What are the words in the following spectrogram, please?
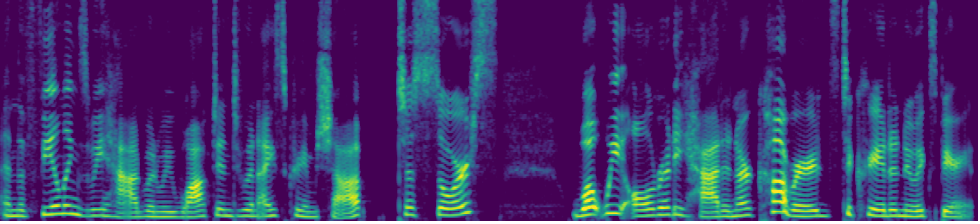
and the feelings we had when we walked into an ice cream shop to source what we already had in our cupboards to create a new experience.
